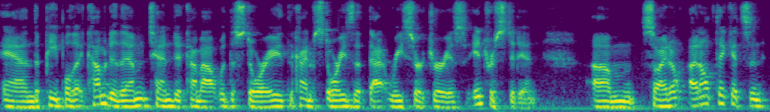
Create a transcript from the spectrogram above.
And the people that come to them tend to come out with the story, the kind of stories that that researcher is interested in. Um, so I don't I don't think it's an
